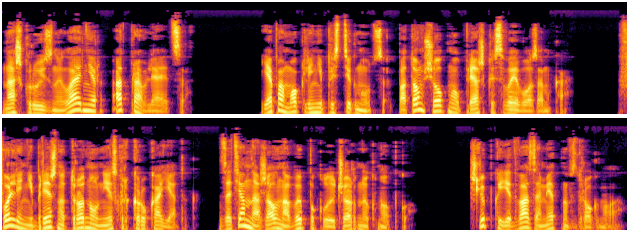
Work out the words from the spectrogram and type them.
Наш круизный лайнер отправляется». Я помог Лине пристегнуться, потом щелкнул пряжкой своего замка. Фолли небрежно тронул несколько рукояток, затем нажал на выпуклую черную кнопку. Шлюпка едва заметно вздрогнула.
